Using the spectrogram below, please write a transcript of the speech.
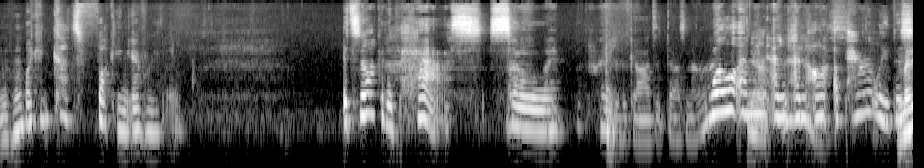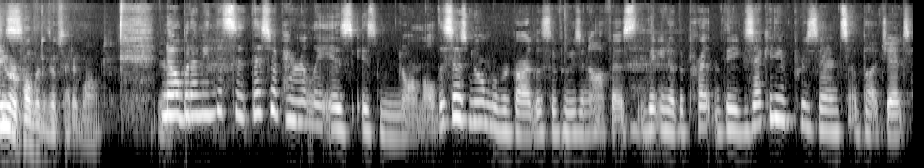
mm-hmm. like it guts fucking everything. It's not going to pass. So, I pray to the gods it does not. well, I mean, Yeah. and and uh, apparently this Many is, Republicans have said it won't. No, but I mean, this is this apparently is is normal. This is normal regardless of who's in office. The, you know, the pre- the executive presents a budget,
